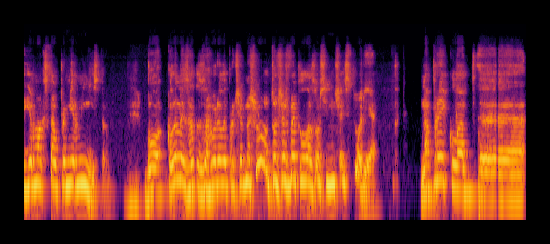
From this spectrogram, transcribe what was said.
Єрмак став прем'єр-міністром? Бо коли ми заговорили про Чернишова, тут же ж виплила зовсім інша історія. Наприклад, е, е,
